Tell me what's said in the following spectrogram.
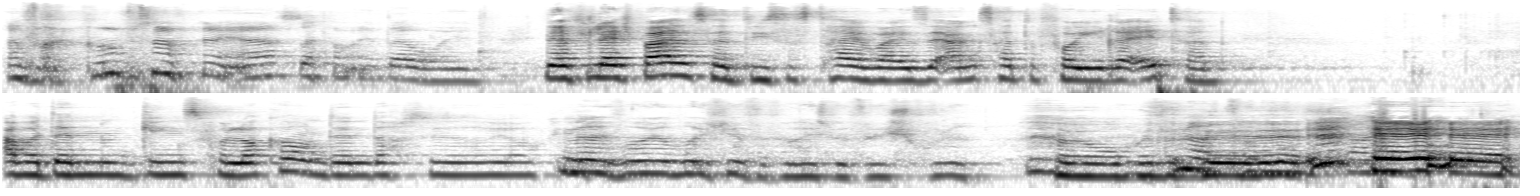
Aber kommt noch meine erste Arbeit da rein. Ja, vielleicht war es halt dieses Teil, weil sie Angst hatte vor ihren Eltern. Aber dann ging es voll locker und dann dachte sie so, ja, okay. Ja, ich wollte ja mal Hilfe für für die Schule.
